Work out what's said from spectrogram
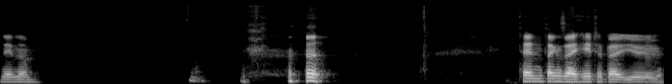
Name them. No. Ten things I hate about you.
